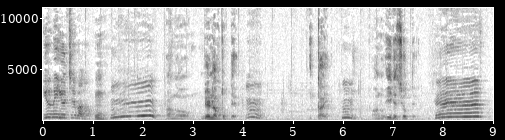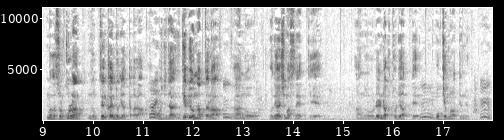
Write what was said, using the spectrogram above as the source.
有名 YouTuber の。うん。うーんあの連絡取って。うん一回。うん。あのいいですよって。へえまだそのコロナの前回の時だったから、はい。もしじゃあ行けるようになったら、んうん。あのお願いしますねってあの連絡取り合って、うん。OK もらってんのよ。うん。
